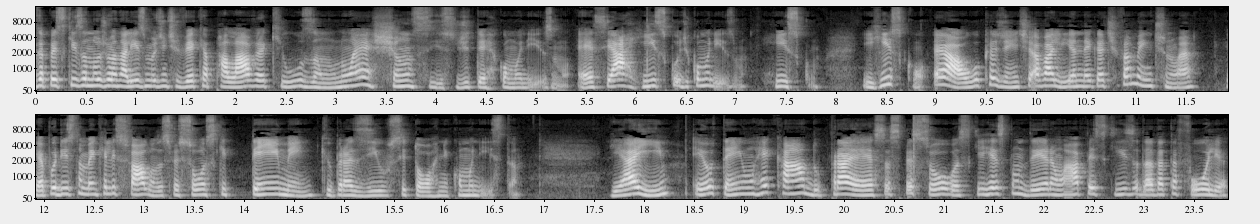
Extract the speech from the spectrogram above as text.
da pesquisa no jornalismo, a gente vê que a palavra que usam não é chances de ter comunismo, é se há risco de comunismo. Risco. E risco é algo que a gente avalia negativamente, não é? E é por isso também que eles falam das pessoas que temem que o Brasil se torne comunista. E aí, eu tenho um recado para essas pessoas que responderam à pesquisa da Datafolha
